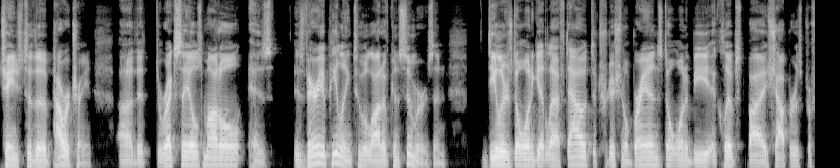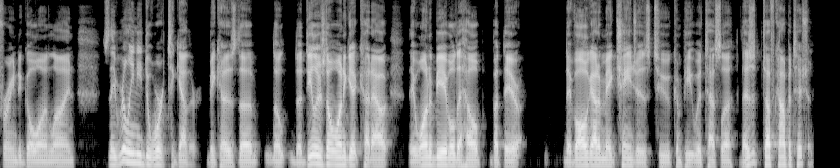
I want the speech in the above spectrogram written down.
change to the powertrain. Uh, the direct sales model has is very appealing to a lot of consumers, and dealers don't want to get left out. The traditional brands don't want to be eclipsed by shoppers preferring to go online. So they really need to work together because the the, the dealers don't want to get cut out. They want to be able to help, but they're they've all got to make changes to compete with Tesla. There's a tough competition.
